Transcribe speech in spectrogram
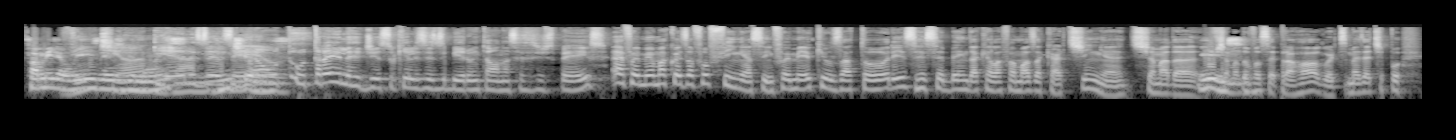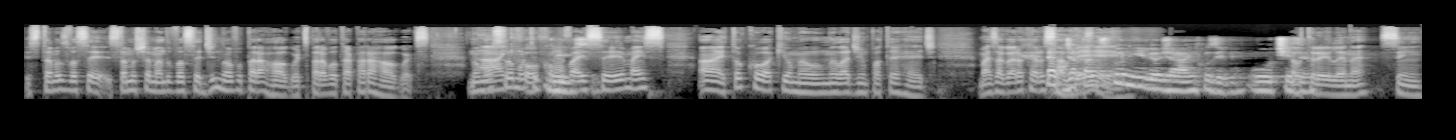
Família 20 Weasley, anos. E eles exibiram o, o trailer disso que eles exibiram então na CCXP, é isso? É, foi meio uma coisa fofinha, assim. Foi meio que os atores recebendo aquela famosa cartinha chamada Isso. chamando você pra Hogwarts, mas é tipo, estamos você, estamos chamando você de novo para Hogwarts, para voltar para Hogwarts. Não Ai, mostrou muito fofo. como vai Isso. ser, mas ai, tocou aqui o meu, meu ladinho Potterhead. Mas agora eu quero É, saber já tá disponível já, inclusive, o é teaser. o trailer, né? Sim.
